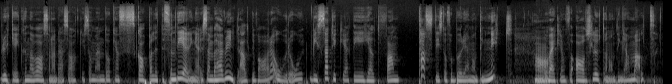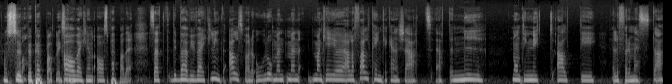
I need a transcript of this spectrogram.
brukar ju kunna vara sådana där saker som ändå kan skapa lite funderingar. Sen behöver det inte alltid vara oro. Vissa tycker att det är helt fantastiskt att få börja någonting nytt ja. och verkligen få avsluta någonting gammalt. Och superpeppad liksom. Ja, och verkligen aspeppade. Så att det behöver ju verkligen inte alls vara oro. Men, men man kan ju i alla fall tänka kanske att, att en ny, någonting nytt alltid, eller för det mesta,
